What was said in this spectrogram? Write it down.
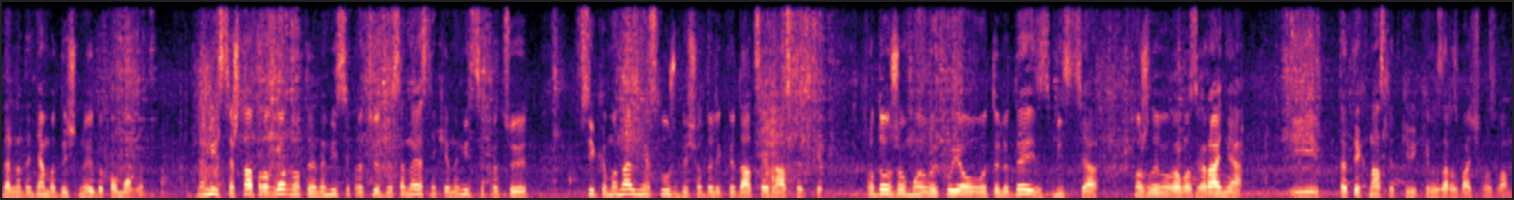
для надання медичної допомоги. На місці штаб розгорнутий, на місці працюють ДСНСники, на місці працюють всі комунальні служби щодо ліквідації наслідків. Продовжуємо евакуйовувати людей з місця можливого возгорання і та тих наслідків, які ми зараз бачимо з вами.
